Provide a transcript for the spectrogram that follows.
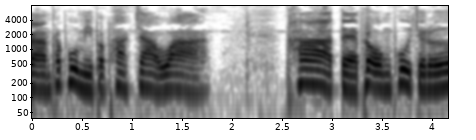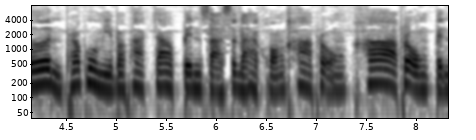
การพระผู้มีพระภาคเจ้าว่าข้าแต่พระองค์ผู้เจริญ พระผู้มีพระภาคเจ้าเป็นศาสดาของข้าพระองค์ข้าพระองค์เป็น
